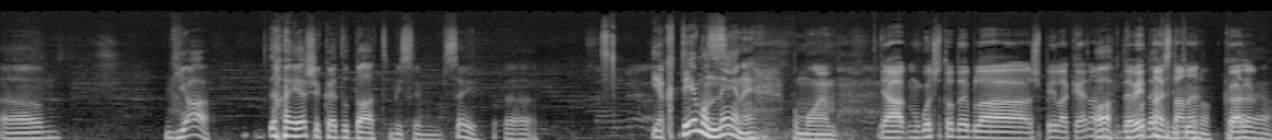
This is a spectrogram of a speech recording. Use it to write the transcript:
Um, ja, da je še kaj dodati, mislim, vsej. Uh, ja, k temu ne, ne, po mojem. ja, mogoče to, da je bila Špela Keren, oh, oh, 19. Ne, kar, ja, ja.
